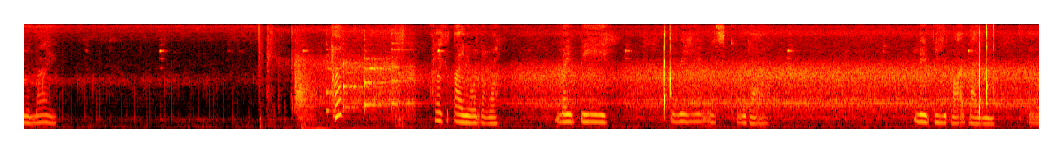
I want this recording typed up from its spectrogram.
หรือไม่อะไรคือตายเร็วจังวะ maybe maybe he was cool down maybe by by me เออ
